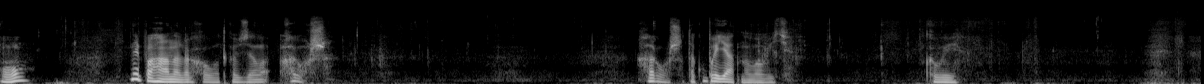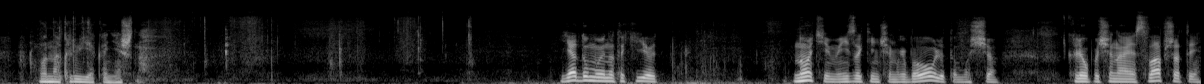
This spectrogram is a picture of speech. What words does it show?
О, непогана верховодка взяла. Хороша. Хороша, таку приємно ловить. Коли вона клює, звісно. Я думаю, на такій от ноті ми і закінчимо риболовлю, тому що кльов починає слабшати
